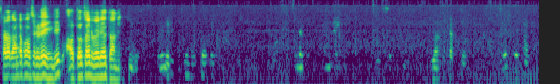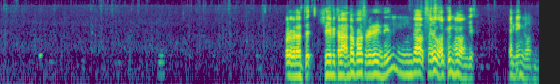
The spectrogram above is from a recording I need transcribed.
ఇక్కడ గంట పాస్ రెడీ అయింది. అవతల సైడ్ రెడీ అవుతుంది. ఇక్కడ సేమ్ ఇక్కడ అండర్ పాస్ రెడీ అయింది. ఇంకా అటు సైడ్ వర్కింగ్లో ఉంది. ఎండింగ్లో ఉంది.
